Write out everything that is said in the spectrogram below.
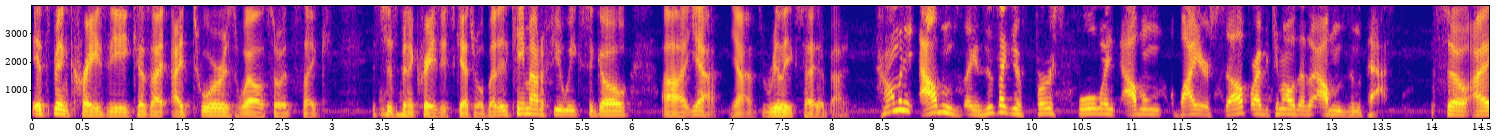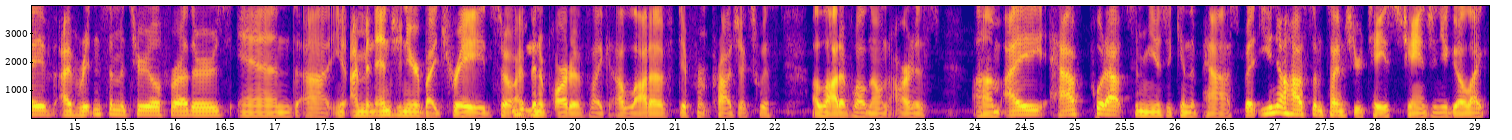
it's been crazy because I I tour as well, so it's like it's Mm-hmm. just been a crazy schedule. But it came out a few weeks ago. Uh, yeah, yeah, I was really excited about it. How many albums? Like, is this like your first full length album by yourself, or have you come out with other albums in the past? So I've I've written some material for others, and uh, you know, I'm an engineer by trade. So I've Mhm. been a part of like a lot of different projects with a lot of well-known artists. Um, I have put out some music in the past, but you know how sometimes your tastes change, and you go like,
